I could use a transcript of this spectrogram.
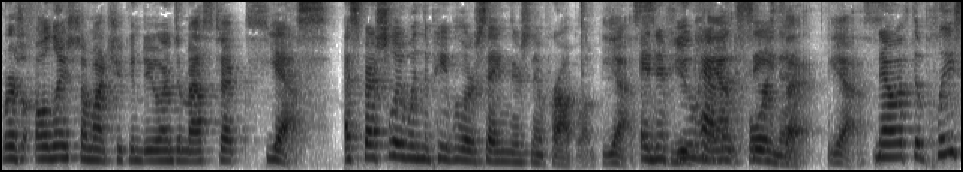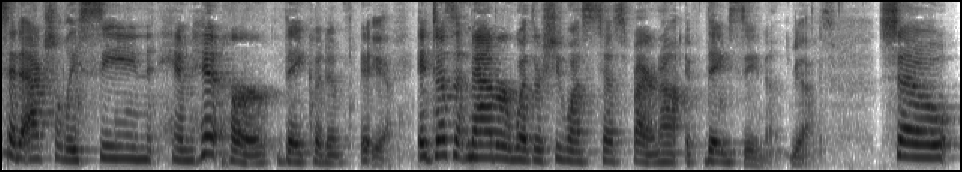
There's only so much you can do in domestics. yes, especially when the people are saying there's no problem. Yes. and if you, can't haven't seen it, Yes. now if the police had actually seen him hit her, they could have. It, Yeah. it doesn't matter whether she wants to testify or not if they've seen it. Yes. So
